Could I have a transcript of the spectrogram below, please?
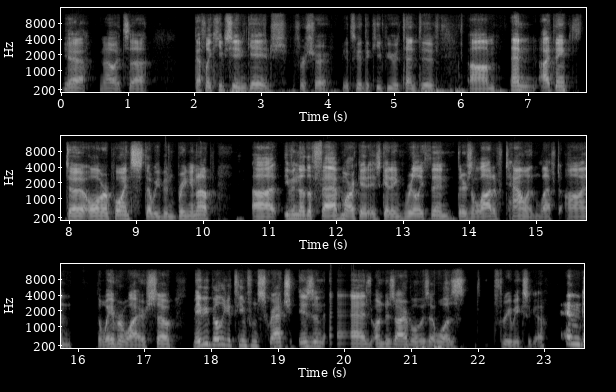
Yeah, no, it's uh definitely keeps you engaged for sure. It's good to keep you attentive. Um, and I think to all of our points that we've been bringing up, uh, even though the fab market is getting really thin, there's a lot of talent left on the waiver wire. So maybe building a team from scratch isn't as undesirable as it was three weeks ago. And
